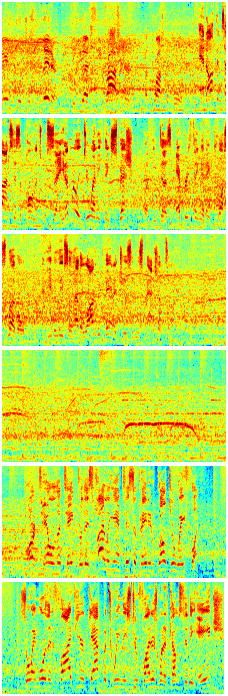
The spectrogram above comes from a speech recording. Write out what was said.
years will just litter the UFC roster across the board. And oftentimes his opponents will say he doesn't really do anything special, but he does everything at a plus level, and he believes he'll have a lot of advantages in this matchup tonight. Our tale of the tape for this highly anticipated welterweight fight. So a more than five-year gap between these two fighters when it comes to the age,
